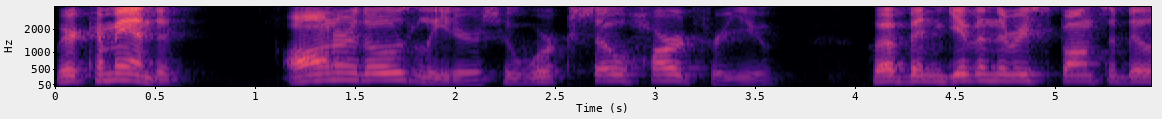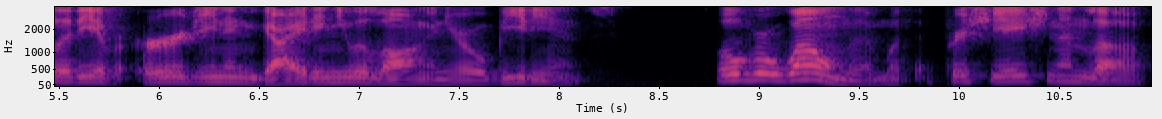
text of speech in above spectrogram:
We are commanded honor those leaders who work so hard for you, who have been given the responsibility of urging and guiding you along in your obedience. Overwhelm them with appreciation and love.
